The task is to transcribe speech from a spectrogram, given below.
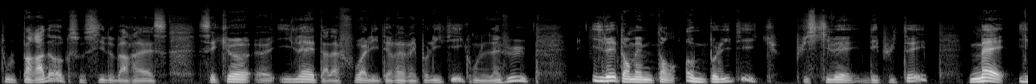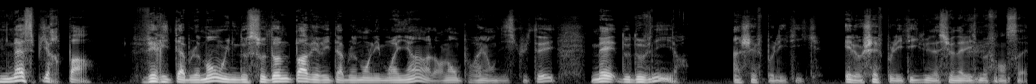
tout le paradoxe aussi de Barès, c'est que il est à la fois littéraire et politique, on l'a vu, il est en même temps homme politique, puisqu'il est député, mais il n'aspire pas véritablement, ou il ne se donne pas véritablement les moyens, alors là on pourrait en discuter, mais de devenir un chef politique et le chef politique du nationalisme français.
